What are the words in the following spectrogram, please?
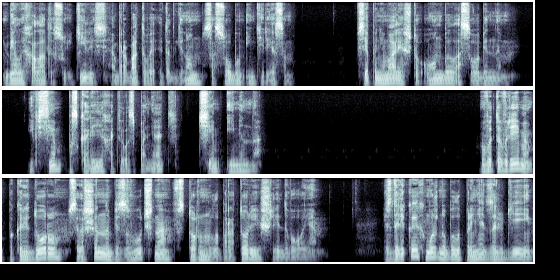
Белые халаты суетились, обрабатывая этот геном с особым интересом. Все понимали, что он был особенным. И всем поскорее хотелось понять, чем именно. В это время по коридору совершенно беззвучно в сторону лаборатории шли двое. Издалека их можно было принять за людей,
